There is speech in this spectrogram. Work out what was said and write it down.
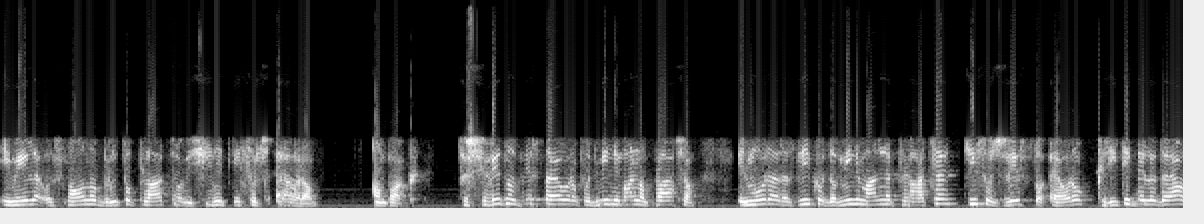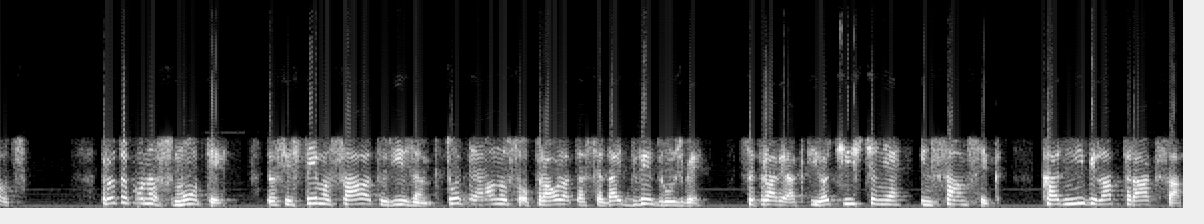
imele osnovno bruto plačo v višini 1000 evrov. Ampak so še vedno 200 evrov pod minimalno plačo in mora razliko do minimalne plače 1200 evrov kriti delodajalec. Prav tako nas moti, da v sistemu Sava Turizem to dejavnost opravljata sedaj dve družbi, se pravi aktiva čiščenje in samsik, kar ni bila praksa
